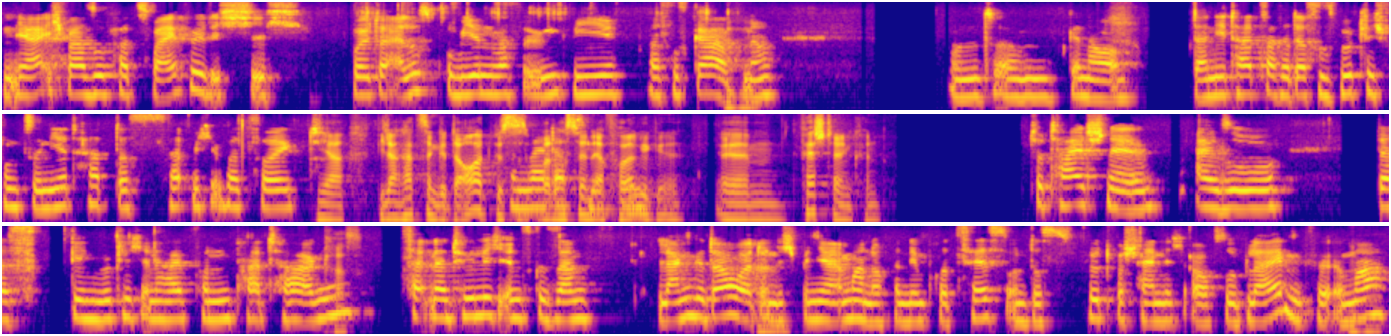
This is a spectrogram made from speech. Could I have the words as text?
ja. ja, ich war so verzweifelt. Ich, ich wollte alles probieren, was irgendwie, was es gab. Mhm. Ne? Und ähm, genau, dann die Tatsache, dass es wirklich funktioniert hat, das hat mich überzeugt. Ja, wie lange hat es denn gedauert, bis wann hast du denn Erfolge ähm, feststellen können? Total schnell. Also das ging wirklich innerhalb von ein paar Tagen. Es hat natürlich insgesamt lang gedauert mhm. und ich bin ja immer noch in dem Prozess und das wird wahrscheinlich auch so bleiben für immer. Mhm.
